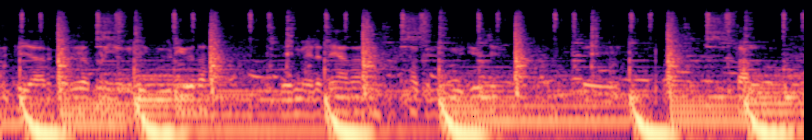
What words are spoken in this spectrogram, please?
ਇੰਤਜ਼ਾਰ ਕਰਿਓ ਆਪਣੀ ਅਗਲੀ ਵੀਡੀਓ ਦਾ। ਤੇ ਮਿਲਦੇ ਹਾਂ ਤੁਹਾਨੂੰ ਅਗਲੀ ਵੀਡੀਓ 'ਚ। ਤੇ ਧੰਨਵਾਦ।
